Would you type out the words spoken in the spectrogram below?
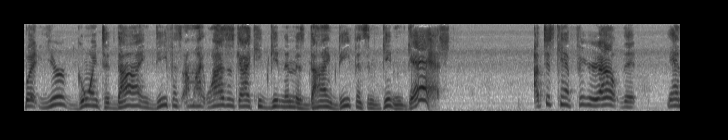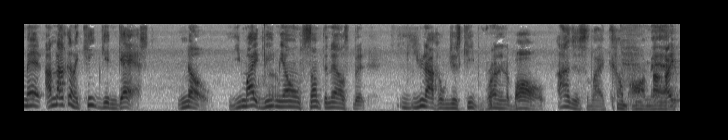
but you're going to dime defense. I'm like, why does this guy keep getting in this dime defense and getting gashed? I just can't figure it out that, yeah, man, I'm not going to keep getting gashed. No, you might beat me on something else, but you're not going to just keep running the ball. I just like, come on, man. I,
